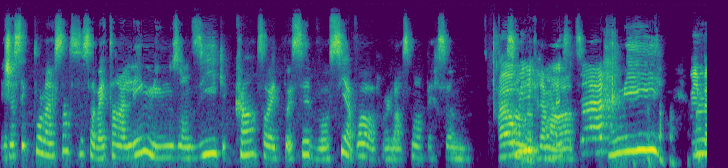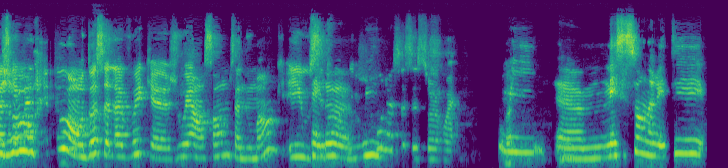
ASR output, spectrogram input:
Et Je sais que pour l'instant, ça, ça va être en ligne, mais ils nous ont dit que quand ça va être possible, il va aussi y avoir un lancement en personne. Ah oui, vraiment. Oui! Oui, Un parce jour. que malgré tout, on doit se l'avouer que jouer ensemble, ça nous manque. Et aussi, Ben là, le oui. là, ça c'est sûr, ouais. Oui. Euh, mais c'est ça, on aurait été.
